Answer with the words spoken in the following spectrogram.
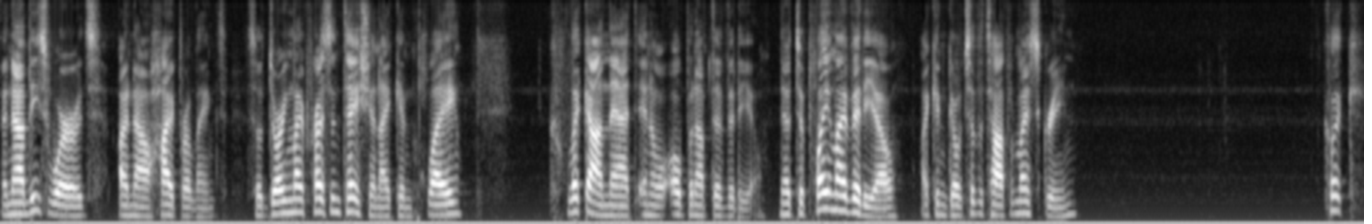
And now these words are now hyperlinked. So during my presentation, I can play, click on that, and it will open up the video. Now to play my video, I can go to the top of my screen, click,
